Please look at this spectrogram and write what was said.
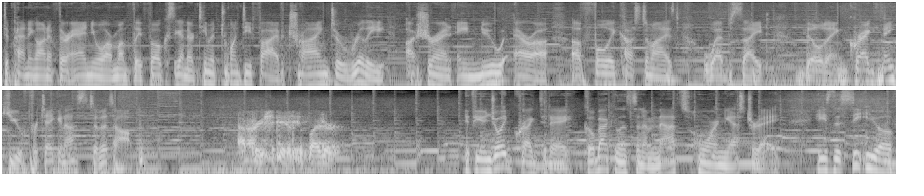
depending on if they're annual or monthly folks. Again, their team of 25 trying to really usher in a new era of fully customized website building. Craig, thank you for taking us to the top. I appreciate it. It's a pleasure. If you enjoyed Craig today, go back and listen to Mats Horn yesterday. He's the CEO of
